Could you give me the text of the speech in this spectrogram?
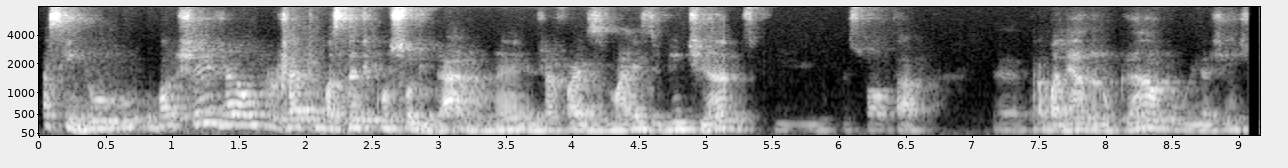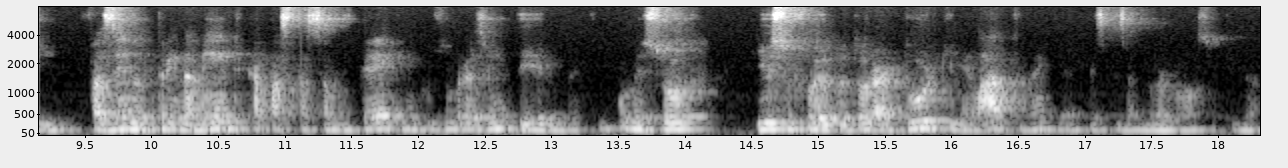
Assim, o, o balde cheio já é um projeto bastante consolidado, né? Já faz mais de 20 anos que o pessoal está é, trabalhando no campo e a gente fazendo treinamento e capacitação de técnicos no Brasil inteiro. Né? Quem começou isso foi o Dr. Arthur Quinelato, né, que é pesquisador nosso aqui da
